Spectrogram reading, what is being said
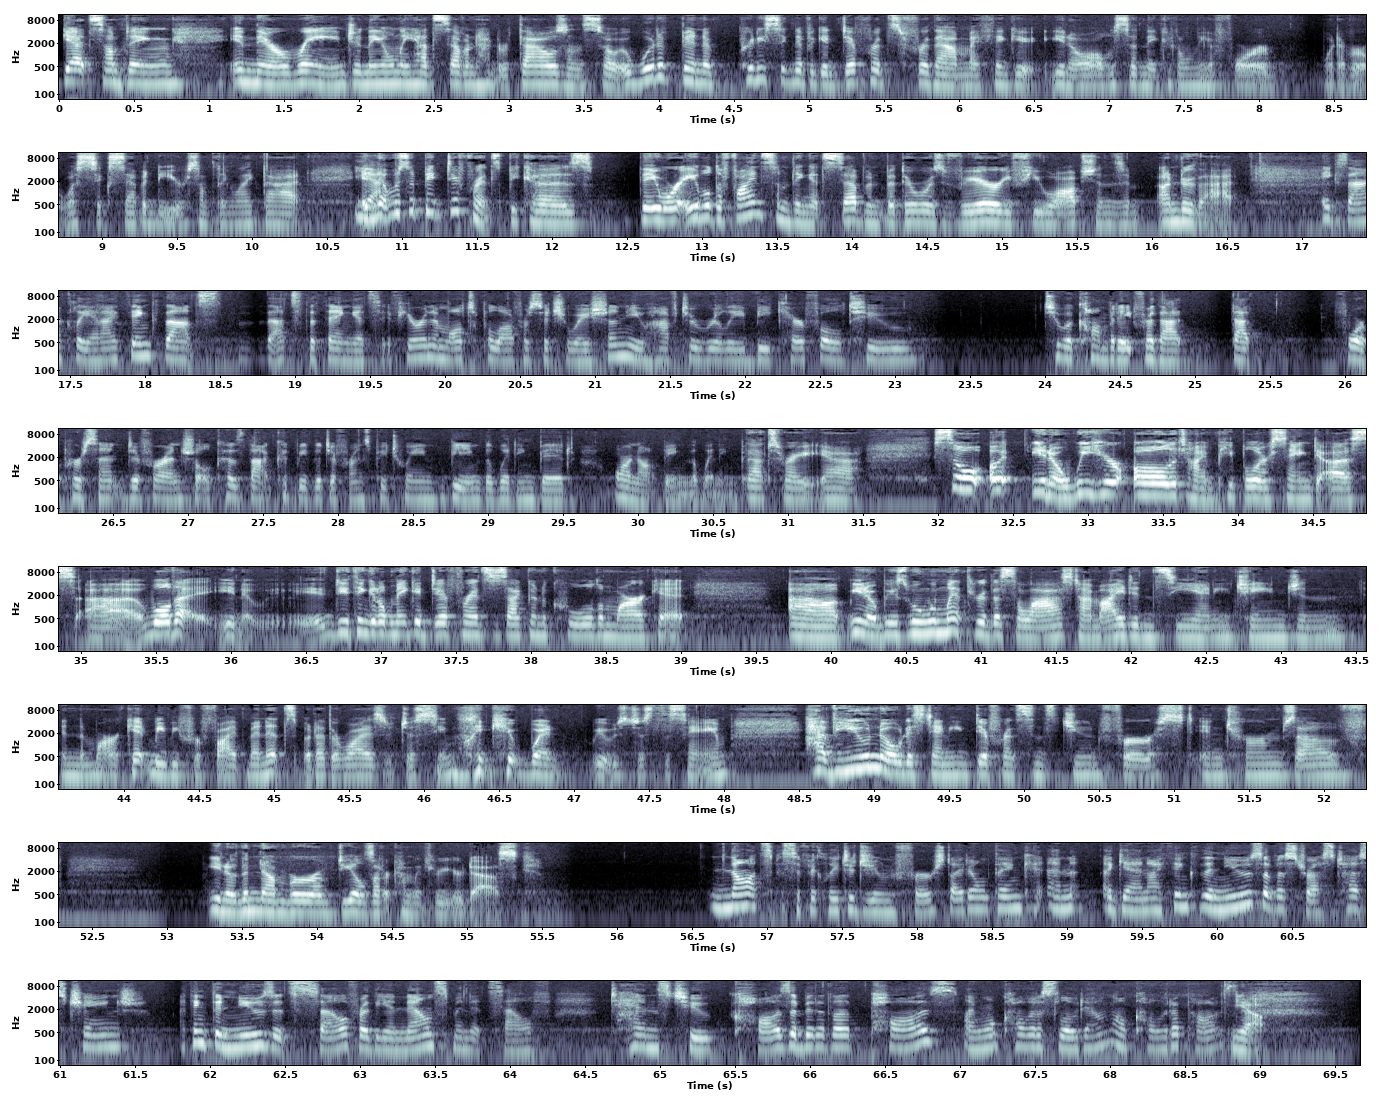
get something in their range and they only had 700,000 so it would have been a pretty significant difference for them. I think it, you know all of a sudden they could only afford whatever it was 670 or something like that. Yeah. and that was a big difference because they were able to find something at 7 but there was very few options under that. Exactly and i think that's that's the thing. It's if you're in a multiple offer situation you have to really be careful to to accommodate for that that 4% differential because that could be the difference between being the winning bid or not being the winning bid. That's right, yeah. So, uh, you know, we hear all the time people are saying to us, uh, well, that, you know, do you think it'll make a difference? Is that going to cool the market? Uh, you know, because when we went through this the last time, I didn't see any change in, in the market, maybe for five minutes, but otherwise it just seemed like it went, it was just the same. Have you noticed any difference since June 1st in terms of, you know, the number of deals that are coming through your desk? Not specifically to June 1st, I don't think. And again, I think the news of a stress test change, I think the news itself or the announcement itself tends to cause a bit of a pause. I won't call it a slowdown, I'll call it a pause. Yeah.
